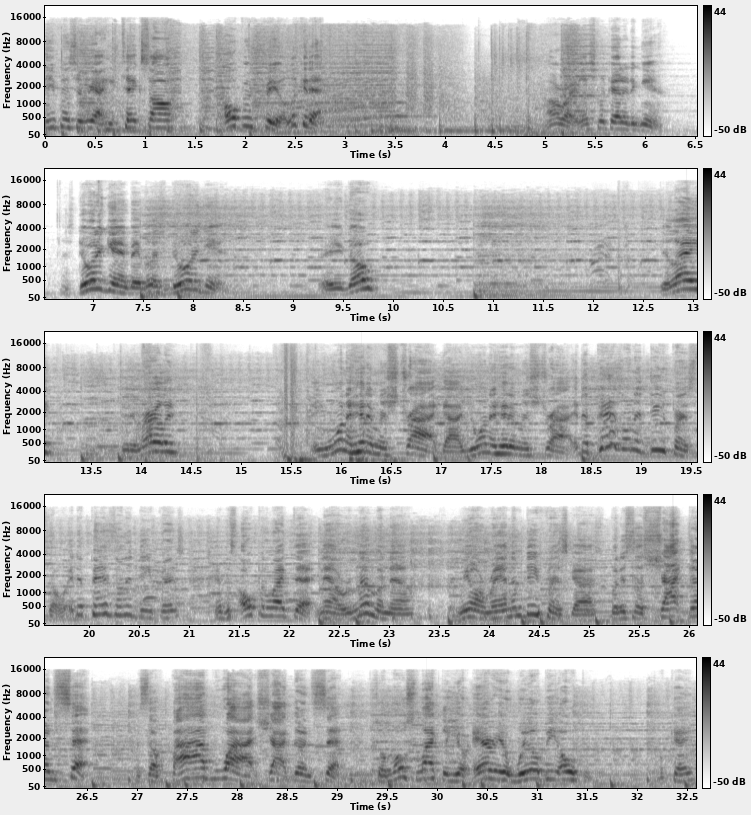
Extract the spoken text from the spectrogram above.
Is reacting. He takes off, open field. Look at that. All right, let's look at it again. Let's do it again, baby. Let's do it again. There you go. Delay. Hit him early. And you want to hit him in stride, guys. You want to hit him in stride. It depends on the defense, though. It depends on the defense. If it's open like that. Now, remember now, we on random defense, guys, but it's a shotgun set. It's a five wide shotgun set. So most likely your area will be open. Okay?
